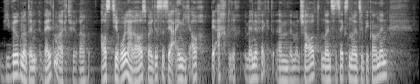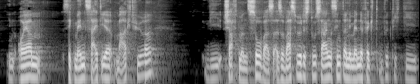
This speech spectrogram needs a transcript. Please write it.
Wie wird man denn Weltmarktführer aus Tirol heraus? Weil das ist ja eigentlich auch beachtlich im Endeffekt. Ähm, wenn man schaut, 1996 begonnen, in eurem Segment seid ihr Marktführer. Wie schafft man sowas? Also was würdest du sagen, sind dann im Endeffekt wirklich die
